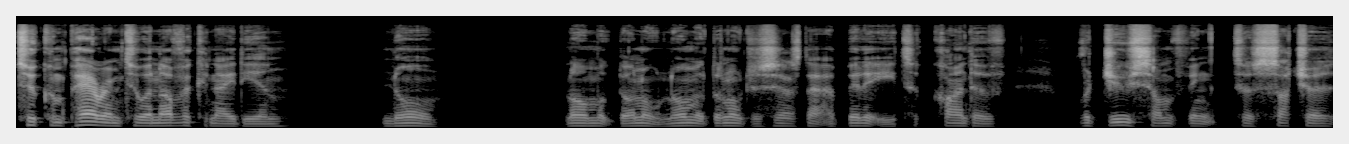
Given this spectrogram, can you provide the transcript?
to compare him to another Canadian, Norm, Norm Macdonald. Norm Macdonald just has that ability to kind of reduce something to such a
